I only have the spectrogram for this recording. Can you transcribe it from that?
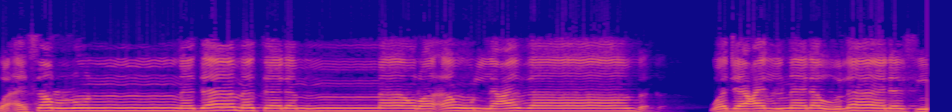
وأسروا الندامة لما رأوا العذاب وجعلنا الأغلال في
